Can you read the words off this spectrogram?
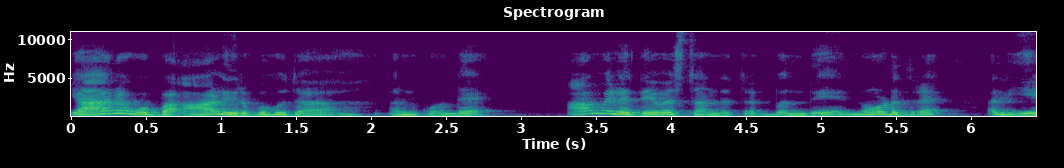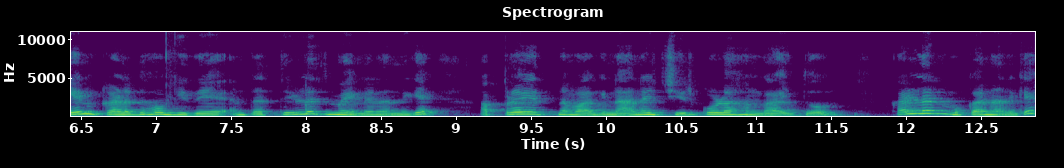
ಯಾರೋ ಒಬ್ಬ ಆಳು ಇರಬಹುದಾ ಅಂದ್ಕೊಂಡೆ ಆಮೇಲೆ ದೇವಸ್ಥಾನದ ಹತ್ರಕ್ಕೆ ಬಂದೆ. ನೋಡಿದ್ರೆ ಅಲ್ಲಿ ಏನು ಕಳೆದು ಹೋಗಿದೆ ಅಂತ ತಿಳಿದ ಮೇಲೆ ನನಗೆ ಅಪ್ರಯತ್ನವಾಗಿ ನಾನೇ ಚೀರ್ಕೊಳ್ಳೋ ಹಂಗಾಯಿತು ಕಳ್ಳನ ಮುಖ ನನಗೆ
